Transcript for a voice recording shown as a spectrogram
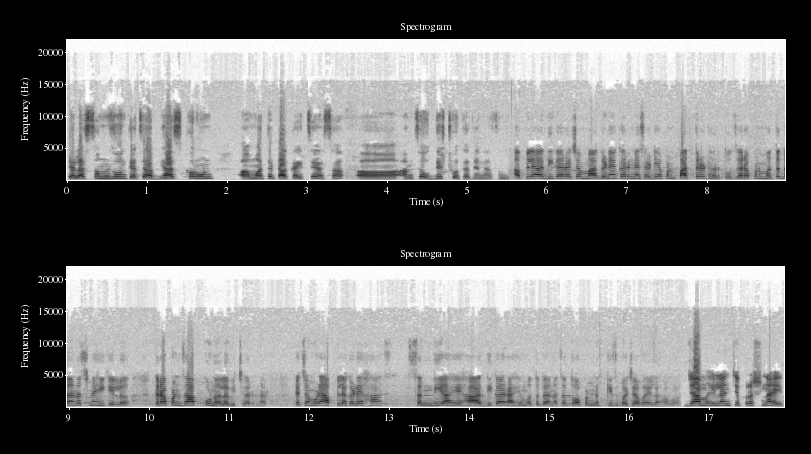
त्याला समजून त्याचा अभ्यास करून मत टाकायचे असं आमचं उद्दिष्ट होतं त्यांना समजून. आपल्या अधिकाराच्या मागण्या करण्यासाठी आपण पात्र ठरतो. जर आपण मतदानच नाही केलं तर आपण जाब कोणाला विचारणार? त्याच्यामुळे आपल्याकडे हा संधी आहे हा अधिकार आहे मतदानाचा तो आपण नक्कीच बजावायला हवा. ज्या महिलांचे प्रश्न आहेत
